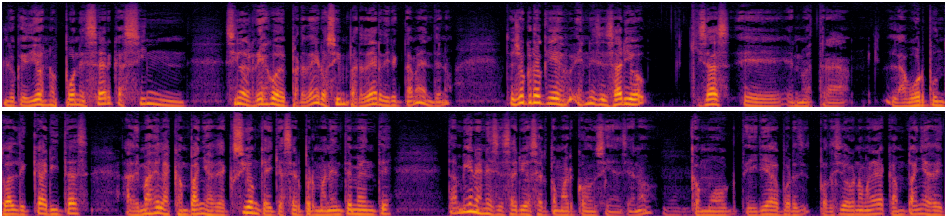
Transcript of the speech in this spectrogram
lo que Dios nos pone cerca sin, sin el riesgo de perder o sin perder directamente, ¿no? Entonces yo creo que es, es necesario, quizás eh, en nuestra labor puntual de Cáritas, además de las campañas de acción que hay que hacer permanentemente, también es necesario hacer tomar conciencia, ¿no? Mm. Como te diría, por, dec- por decirlo de alguna manera, campañas de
